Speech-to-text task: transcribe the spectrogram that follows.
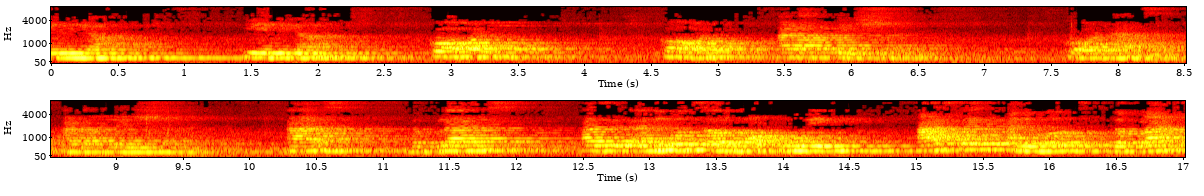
area area called called adaptation called as adaptation as the plants as the animals are not moving as like animals the plants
